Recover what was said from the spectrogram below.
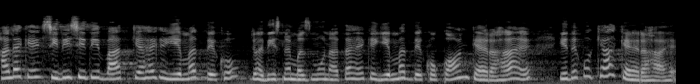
حالانکہ سیدھی سیدھی بات کیا ہے کہ یہ مت دیکھو، جو حدیث میں مضمون آتا ہے کہ یہ مت دیکھو کون کہہ رہا ہے، یہ دیکھو کیا کہہ رہا ہے۔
